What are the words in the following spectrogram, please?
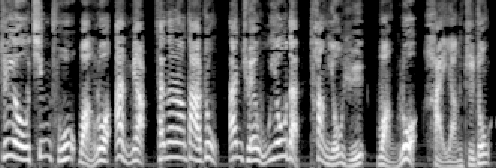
只有清除网络暗面，才能让大众安全无忧的畅游于网络海洋之中。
